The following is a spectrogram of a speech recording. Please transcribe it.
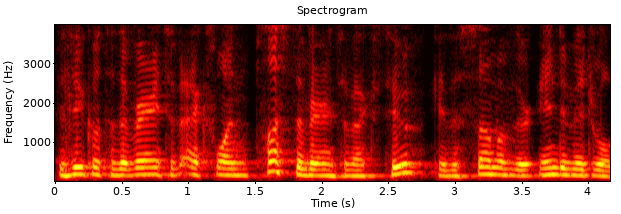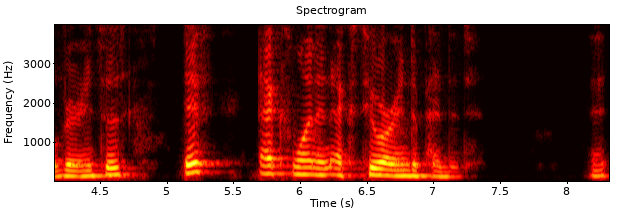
is equal to the variance of x1 plus the variance of x2, okay, the sum of their individual variances, if x1 and x2 are independent. Okay.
